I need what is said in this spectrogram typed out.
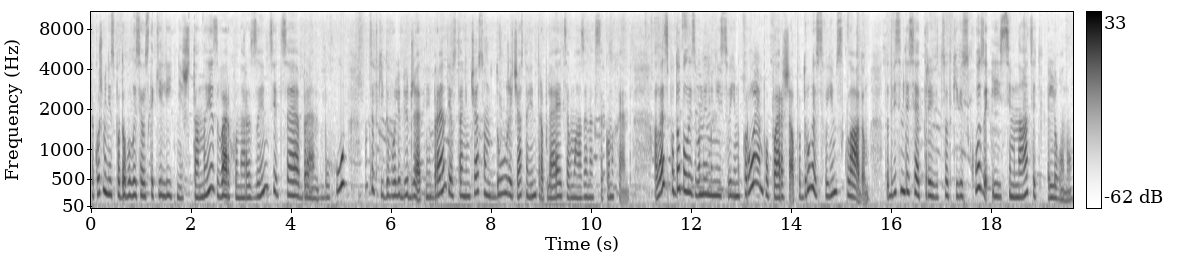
Також мені сподобалися ось такі літні штани зверху на резинці. Це бренд Буху. Ну, це такий доволі бюджетний бренд, і останнім часом дуже часто він трапляється в магазинах секонд-хенд. Але сподобались вони мені своїм кроєм, по-перше, а по-друге, своїм складом. Тут 83% віскози і 17% льону.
